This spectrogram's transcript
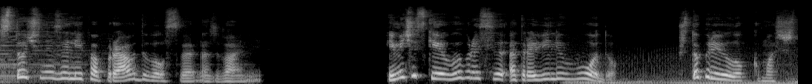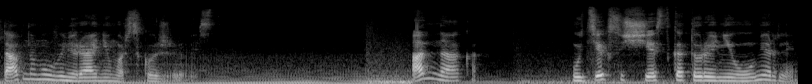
Сточный залив оправдывал свое название. Химические выбросы отравили воду, что привело к масштабному вымиранию морской живности. Однако, у тех существ, которые не умерли,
